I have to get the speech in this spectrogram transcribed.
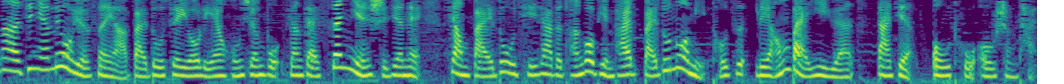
那今年六月份呀，百度 CEO 李彦宏宣布，将在三年时间内向百度旗下的团购品牌百度糯米投资两百亿元，搭建 O2O 生态。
